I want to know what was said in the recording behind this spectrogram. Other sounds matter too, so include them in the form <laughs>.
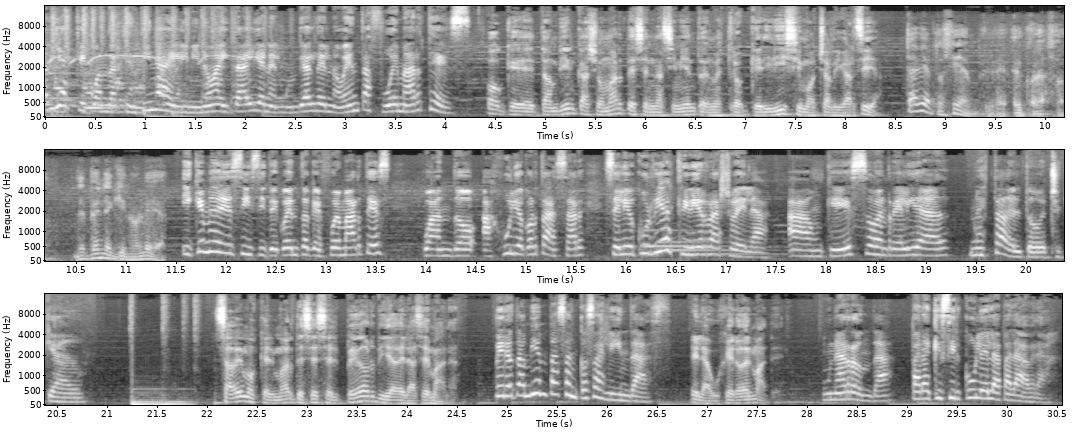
¿Sabías que cuando Argentina eliminó a Italia en el Mundial del 90 fue martes? O que también cayó martes el nacimiento de nuestro queridísimo Charlie García. Está abierto siempre el corazón. Depende de quién lo lea. ¿Y qué me decís si te cuento que fue martes cuando a Julio Cortázar se le ocurrió escribir Rayuela? Aunque eso en realidad no está del todo chequeado. Sabemos que el martes es el peor día de la semana. Pero también pasan cosas lindas. El agujero del mate. Una ronda para que circule la palabra.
